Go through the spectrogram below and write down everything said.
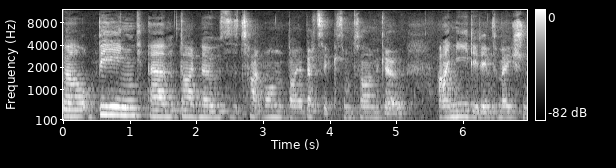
Well, being um, diagnosed as a type 1 diabetic some time ago, I needed information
